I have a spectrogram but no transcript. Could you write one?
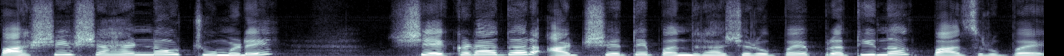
पाचशे शहाण्णव चुमडे शेकडा दर आठशे ते पंधराशे रुपये प्रतिनग पाच रुपये.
